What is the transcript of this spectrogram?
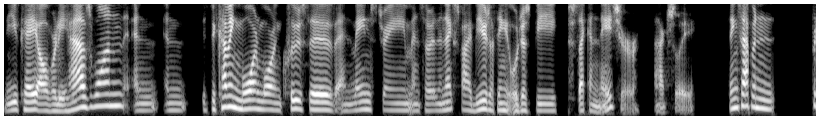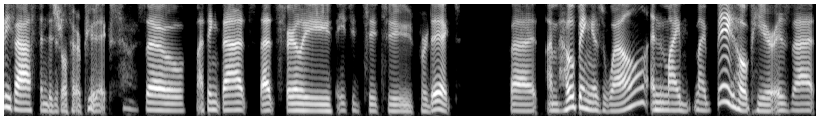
The UK already has one, and and it's becoming more and more inclusive and mainstream. And so in the next five years, I think it will just be second nature, actually. Things happen pretty fast in digital therapeutics. Hmm. So I think that's that's fairly easy to to predict. But I'm hoping as well, and my my big hope here is that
